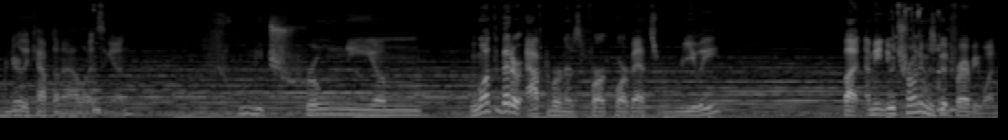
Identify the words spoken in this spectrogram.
We're nearly capped on allies again. Ooh, neutronium. We want the better afterburners for our corvettes, really. But, I mean, neutronium is good for everyone.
